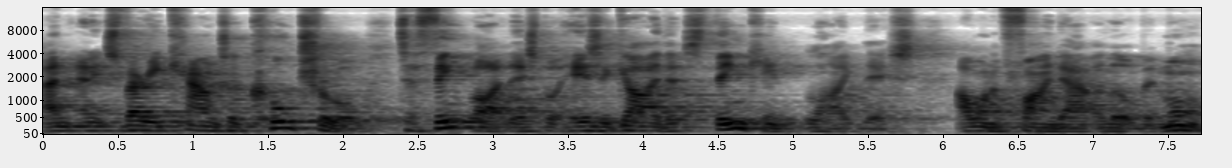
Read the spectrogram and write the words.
and, and it's very countercultural to think like this, but here's a guy that's thinking like this. I want to find out a little bit more.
